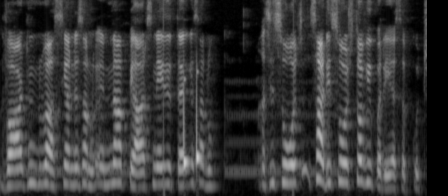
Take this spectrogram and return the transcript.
ਵਾਰਡ ਨਿਵਾਸੀਆਂ ਨੇ ਸਾਨੂੰ ਇੰਨਾ ਪਿਆਰ ਸਨੇਹ ਦਿੱਤਾ ਹੈ ਕਿ ਸਾਨੂੰ, ਅਸੀਂ ਸੋਚ, ਸਾਡੀ ਸੋਚ ਤੋਂ ਵੀ ਪਰੇ ਆ ਸਭ ਕੁਝ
